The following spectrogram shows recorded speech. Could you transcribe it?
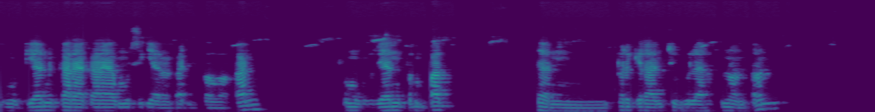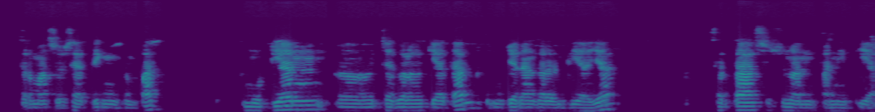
kemudian karya-karya musik yang akan dibawakan, kemudian tempat dan perkiraan jumlah penonton, termasuk setting tempat, kemudian eh, jadwal kegiatan, kemudian anggaran biaya, serta susunan panitia.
